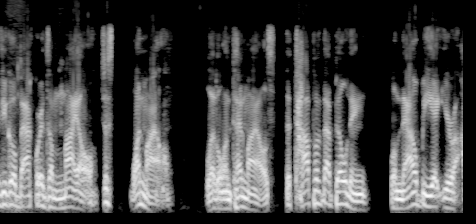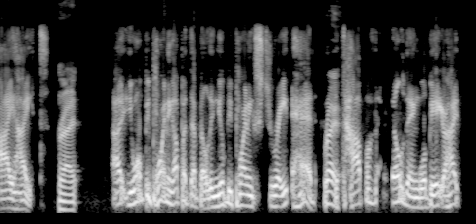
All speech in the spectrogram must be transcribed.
if you go backwards a mile, just one mile, let alone ten miles, the top of that building will now be at your eye height. Right. Uh, you won't be pointing up at that building; you'll be pointing straight ahead. Right. The top of that building will be at your height.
